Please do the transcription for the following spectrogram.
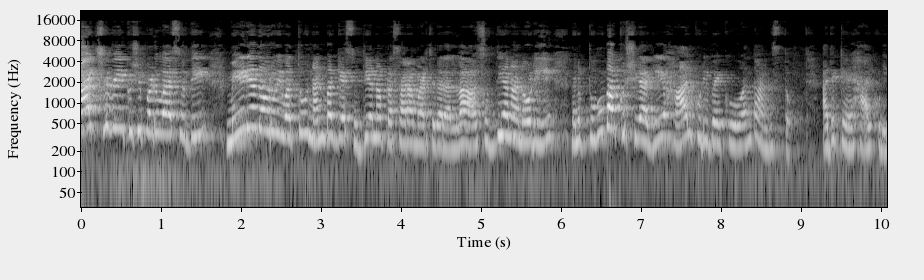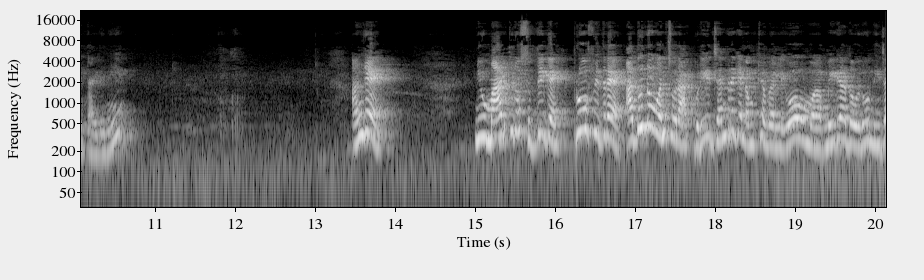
ರಾಜ್ಯವೇ ಖುಷಿ ಪಡುವ ಸುದ್ದಿ. ಮೀಡಿಯಾದವರು ಇವತ್ತು ನನ್ನ ಬಗ್ಗೆ ಸುದ್ದಿಯನ್ನ ಪ್ರಸಾರ ಮಾಡ್ತಿದಾರಲ್ವಾ? ಆ ಸುದ್ದಿಯನ್ನ ನೋಡಿ ನನಗೆ ತುಂಬಾ ಖುಷಿಯಾಗಿ ಹಾಲು ಕುಡಿಬೇಕು ಅಂತ ಅನಿಸ್ತು. ಅದಕ್ಕೆ ಹಾಲು ಕುಡಿತಾ ಇದ್ದೀನಿ. ಹಂಗೆ ನೀವು ಮಾಡ್ತಿರೋ ಸುದ್ದಿಗೆ ಪ್ರೂಫ್ ಇದ್ರೆ ಅದನ್ನು ಒಂಚೂರು ಹಾಕ್ಬಿಡಿ. ಜನರಿಗೆ ನಂಬಿಕೆ ಬರಲಿ. ಓ ಮೀಡಿಯಾದವರು ನಿಜ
